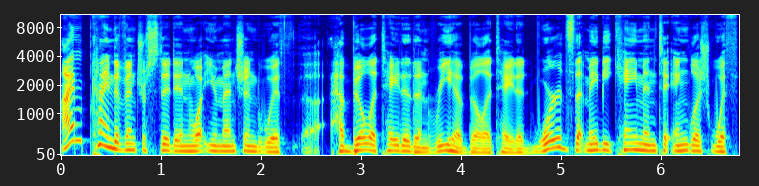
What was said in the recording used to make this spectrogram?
I'm kind of interested in what you mentioned with uh, habilitated and rehabilitated words that maybe came into English with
